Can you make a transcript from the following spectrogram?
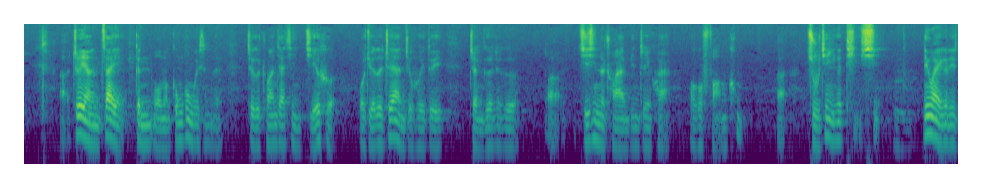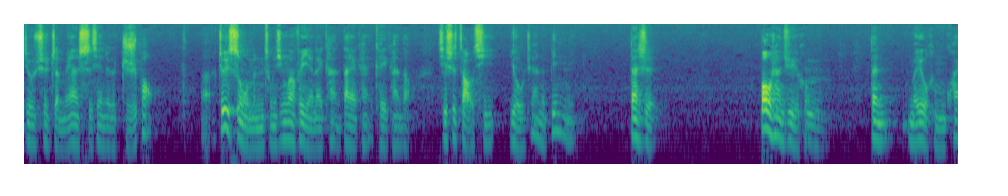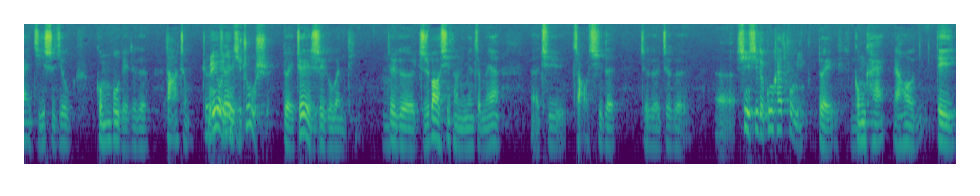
啊，这样再跟我们公共卫生的这个专家进行结合，我觉得这样就会对整个这个呃急性的传染病这一块，包括防控啊，组建一个体系。另外一个呢，就是怎么样实现这个直报啊？这是我们从新冠肺炎来看，大家看可以看到，其实早期有这样的病例，但是报上去以后，但没有很快及时就公布给这个。大众没有引起重视，对，这也是一个问题。这个直报系统里面怎么样，呃，去早期的这个这个呃信息的公开透明，对，公开，然后对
